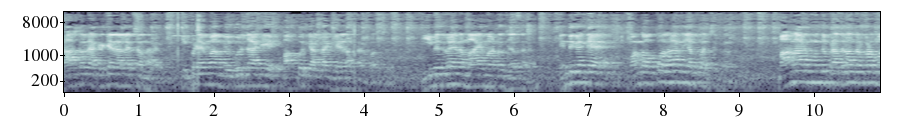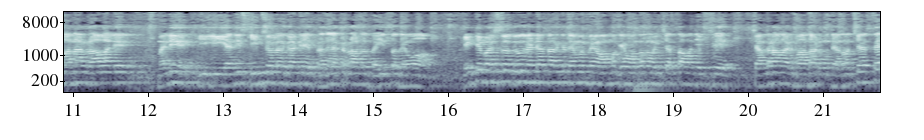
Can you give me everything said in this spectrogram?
రాష్ట్రంలో ఎక్కడికే వెళ్ళచ్చు అన్నారు. ఇప్పుడేమో మీ ఊరు దాటి పక్కూరికి వెళ్ళడానికి లేదంటారు బస్సు. ఈ విధమైన మాయ మాటలు చేస్తారు. ఎందుకంటే మొన్న ఒక్క ఉదాహరణ చెప్పవచ్చు మహానాడు ముందు ప్రజలందరూ కూడా మహానాడు రావాలి. మళ్ళీ ఈ ఈ అన్ని స్కీమ్స్ ఇవ్వలేదు కానీ ప్రజలు ఎక్కడ రావడం భయిస్తుందేమో ఎట్టి పరిస్థితుల్లో జూన్ రెండో తారీఖునేమో మేము అమ్మకి వందనం ఇచ్చేస్తామని చెప్పి చంద్రబాబు నాయుడు మాట్లాడుకుంటే అనౌన్స్ చేస్తే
